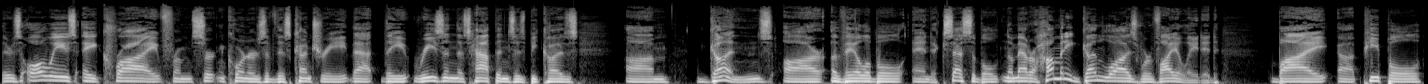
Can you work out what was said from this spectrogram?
there's always a cry from certain corners of this country that the reason this happens is because um, guns are available and accessible, no matter how many gun laws were violated by uh, people.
